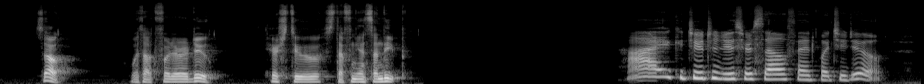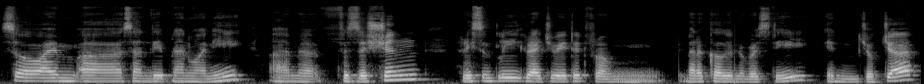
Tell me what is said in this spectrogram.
so, without further ado, here's to Stephanie and Sandeep. Hi, could you introduce yourself and what you do? So, I'm uh, Sandeep Nanwani. I'm a physician, recently graduated from Medical University in Jogja,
